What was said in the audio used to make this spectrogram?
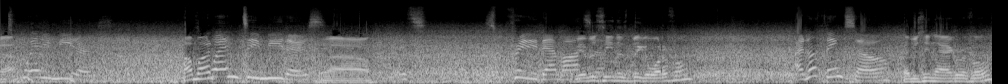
Yeah. 20 meters. How much? 20 meters. Wow. It's, it's pretty damn awesome. Have you ever seen this big a waterfall? I don't think so. Have you seen Niagara Falls?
